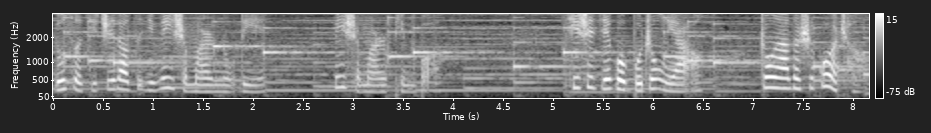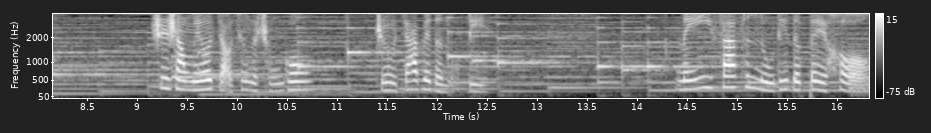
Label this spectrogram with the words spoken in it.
有所其知道自己为什么而努力。为什么而拼搏？其实结果不重要，重要的是过程。世上没有侥幸的成功，只有加倍的努力。每一发奋努力的背后，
